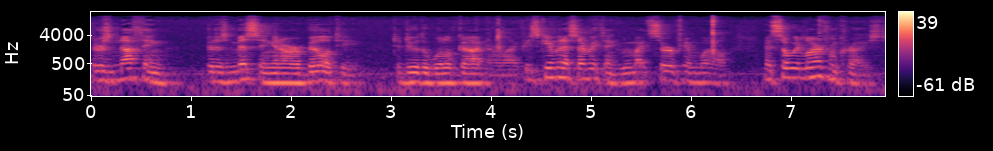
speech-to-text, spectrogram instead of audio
There's nothing that is missing in our ability to do the will of God in our life. He's given us everything we might serve Him well. And so we learn from Christ.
